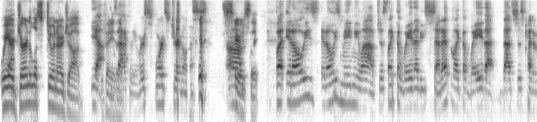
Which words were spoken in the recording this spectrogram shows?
we yeah. are journalists doing our job. yeah, if exactly. We're sports journalists. Um, Seriously. but it always it always made me laugh just like the way that he said it and like the way that that's just kind of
